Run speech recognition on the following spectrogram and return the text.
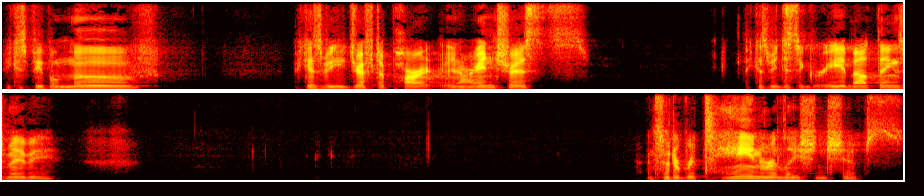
because people move, because we drift apart in our interests, because we disagree about things maybe. And so to retain relationships,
